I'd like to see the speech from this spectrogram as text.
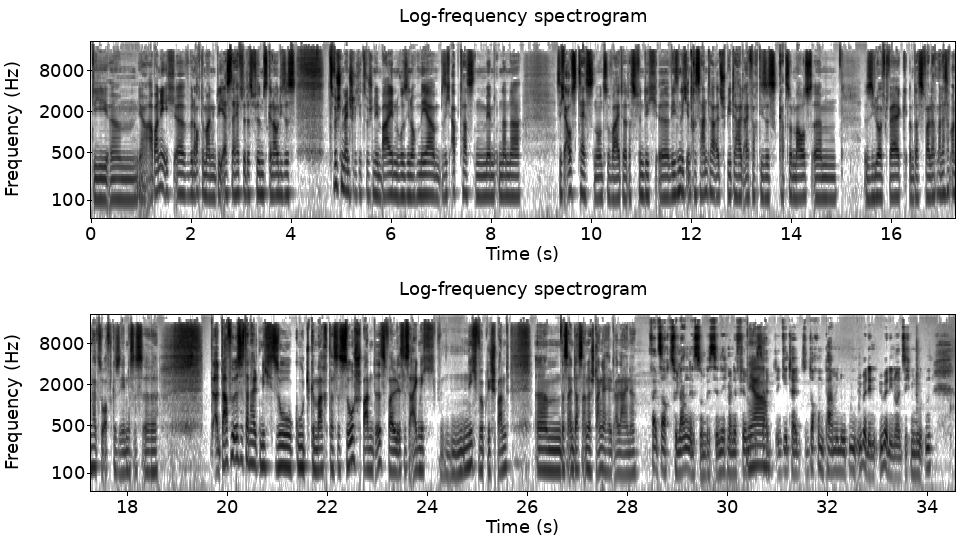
die, ähm, ja, aber nee, ich äh, bin auch der Meinung, die erste Hälfte des Films, genau dieses Zwischenmenschliche zwischen den beiden, wo sie noch mehr sich abtasten, mehr miteinander sich austesten und so weiter, das finde ich äh, wesentlich interessanter als später halt einfach dieses Katz und Maus, ähm, sie läuft weg und das, weil das, das hat man halt so oft gesehen, das ist, äh, dafür ist es dann halt nicht so gut gemacht, dass es so spannend ist, weil es ist eigentlich nicht wirklich spannend, ähm, dass ein das an der Stange hält alleine. Weil es auch zu lang ist, so ein bisschen. Ich meine, der Film ja. halt, geht halt doch ein paar Minuten über, den, über die 90 Minuten,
